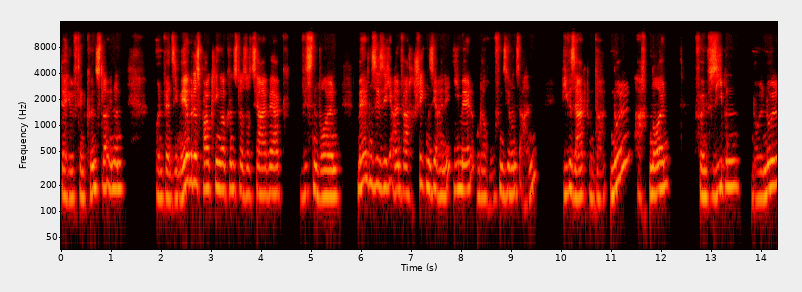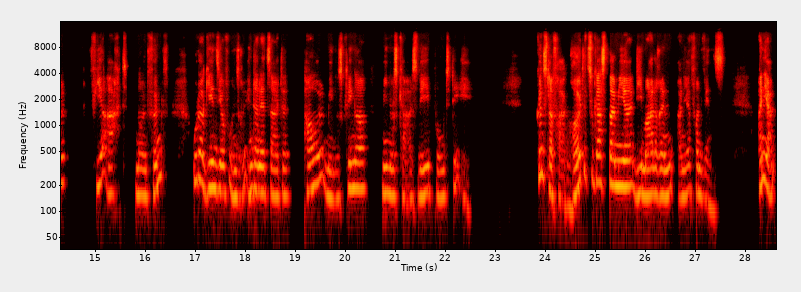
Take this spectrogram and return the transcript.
der hilft den KünstlerInnen. Und wenn Sie mehr über das Paul Klinger Künstlersozialwerk wissen wollen, melden Sie sich einfach, schicken Sie eine E-Mail oder rufen Sie uns an. Wie gesagt, unter 089 5700 4895 oder gehen Sie auf unsere Internetseite paul-klinger-ksw.de. Künstlerfragen. Heute zu Gast bei mir die Malerin Anja von Winz. Anja,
